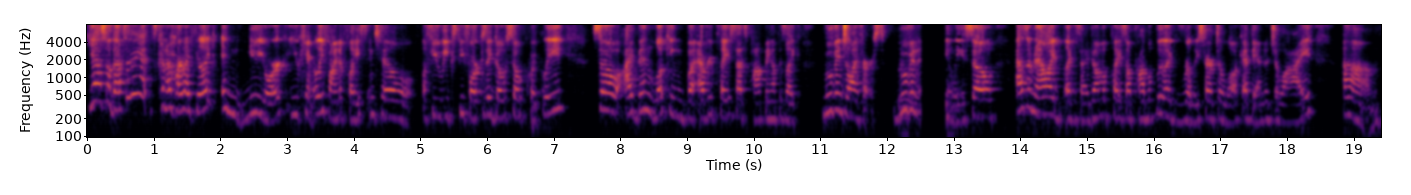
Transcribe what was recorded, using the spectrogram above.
Yeah, so that's the thing that's kind of hard. I feel like in New York, you can't really find a place until a few weeks before because they go so quickly. So I've been looking, but every place that's popping up is like move in July 1st, move mm. in immediately. So as of now, I like I said, I don't have a place. I'll probably like really start to look at the end of July. Um,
